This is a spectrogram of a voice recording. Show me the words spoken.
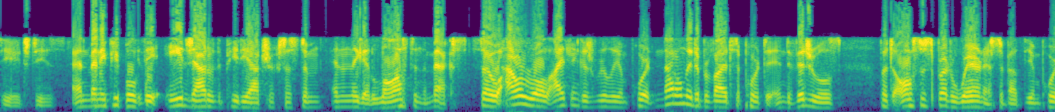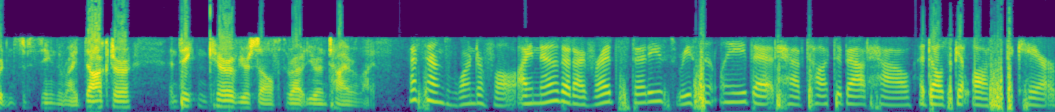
CHDs. And many people, they age out of the pediatric system and then they get lost in the mix. So our role, I think, is really important, not only to provide support to individuals, but to also spread awareness about the importance of seeing the right doctor and taking care of yourself throughout your entire life. That sounds wonderful. I know that I've read studies recently that have talked about how adults get lost to care.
